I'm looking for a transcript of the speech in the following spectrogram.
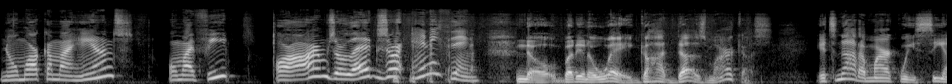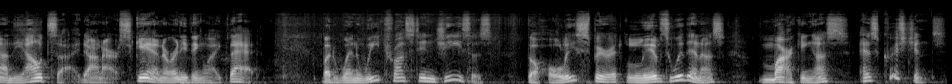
no mark on my hands, or my feet, or arms, or legs, or anything. No, but in a way, God does mark us. It's not a mark we see on the outside, on our skin, or anything like that. But when we trust in Jesus, the Holy Spirit lives within us, marking us as Christians.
